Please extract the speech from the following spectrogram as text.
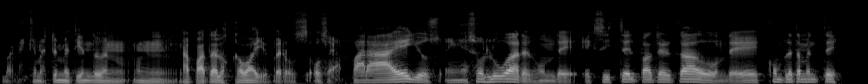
Bueno, es que me estoy metiendo en, la pata de los caballos, pero, o sea, para ellos, en esos lugares donde existe el patriarcado, donde es completamente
